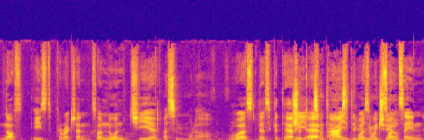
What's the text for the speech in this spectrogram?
Northeast, correction. So Nuon Chea À ce moment-là, was the secretary and S21, I was with Son Sen.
